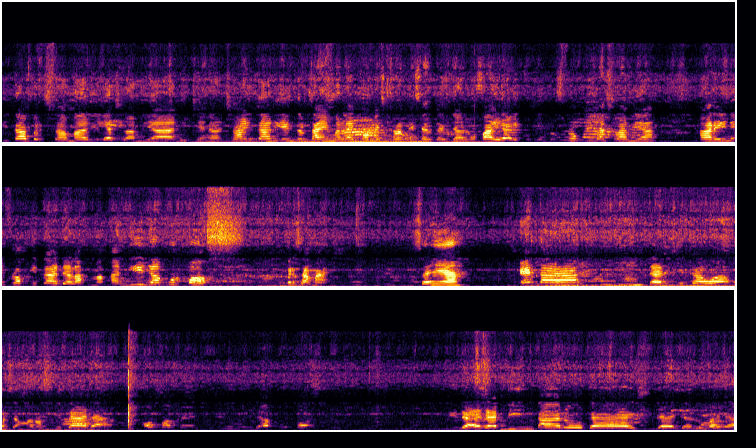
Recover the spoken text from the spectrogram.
kita bersama Lila Islamia di channel Caitari Entertainment Like, Comment, Subscribe, and Share guys. Jangan lupa ya ikutin terus vlog Lila Islamia. Hari ini vlog kita adalah makan di dapur pos bersama saya Eta dari Cikawang bersama Roskita dan Opa Pen ini dapur pos di daerah Bintaro guys. Jangan, jangan lupa ya.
